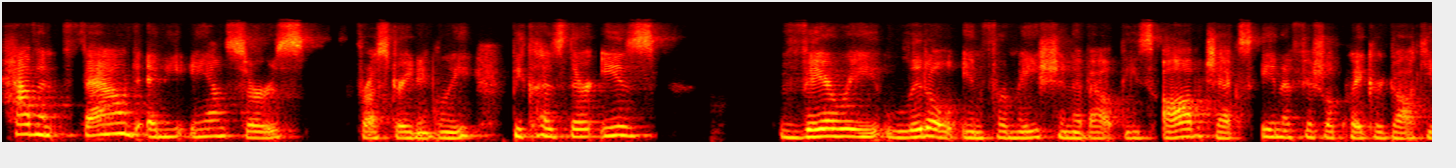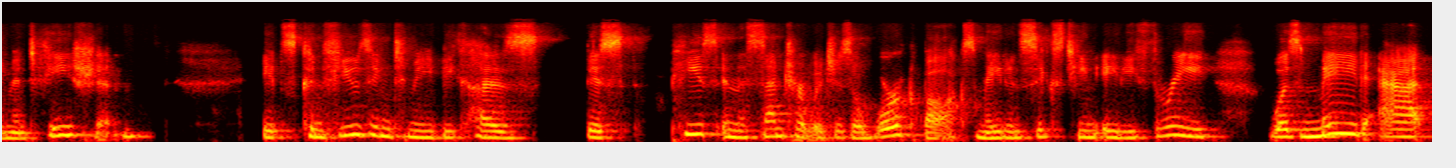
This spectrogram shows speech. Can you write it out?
haven't found any answers, frustratingly, because there is very little information about these objects in official Quaker documentation. It's confusing to me because this piece in the center, which is a workbox made in 1683, was made at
